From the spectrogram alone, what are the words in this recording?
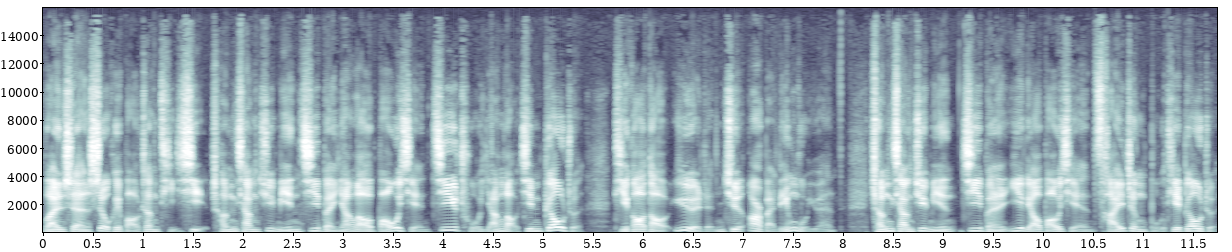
完善社会保障体系，城乡居民基本养老保险基础养老金标准提高到月人均二百零五元，城乡居民基本医疗保险财政补贴标准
